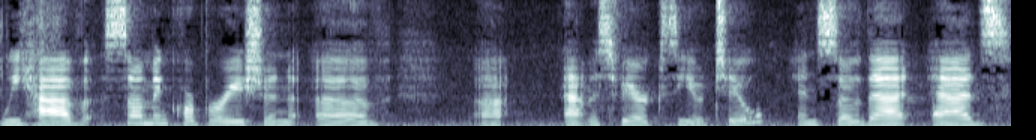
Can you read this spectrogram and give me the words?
we have some incorporation of uh, atmospheric CO2. And so that adds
